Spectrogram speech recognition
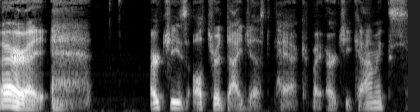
All right. Archie's Ultra Digest Pack by Archie Comics.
